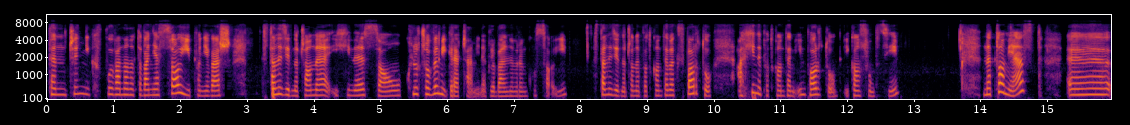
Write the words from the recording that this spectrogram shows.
ten czynnik wpływa na notowania soi, ponieważ Stany Zjednoczone i Chiny są kluczowymi graczami na globalnym rynku soi. Stany Zjednoczone pod kątem eksportu, a Chiny pod kątem importu i konsumpcji. Natomiast e,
